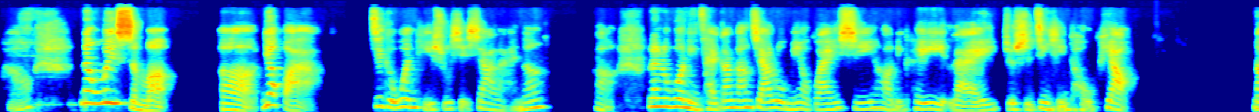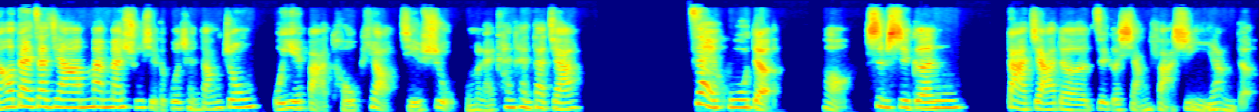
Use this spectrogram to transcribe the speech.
好，那为什么呃要把这个问题书写下来呢？啊，那如果你才刚刚加入，没有关系哈，你可以来就是进行投票，然后在大家慢慢书写的过程当中，我也把投票结束，我们来看看大家在乎的哦，是不是跟大家的这个想法是一样的？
